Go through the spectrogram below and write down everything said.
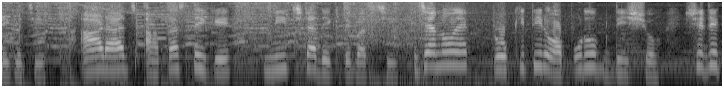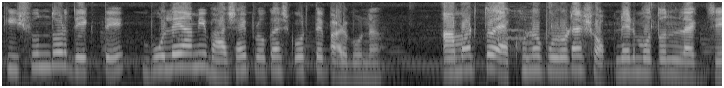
দেখেছি, আর আজ আকাশ থেকে নিচটা দেখতে পাচ্ছি। যেন এক প্রকৃতির অপরূপ দৃশ্য, সে যে কি সুন্দর দেখতে বলে আমি ভাষায় প্রকাশ করতে পারব না। আমার তো এখনও পুরোটা স্বপ্নের মতন লাগছে।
